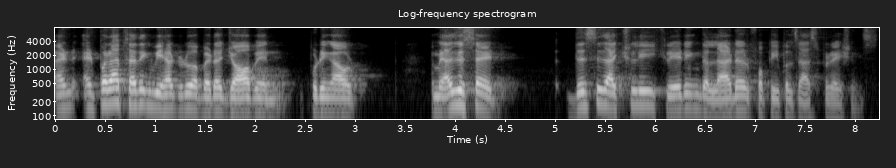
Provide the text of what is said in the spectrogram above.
And and perhaps I think we have to do a better job in putting out. I mean, as you said, this is actually creating the ladder for people's aspirations.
